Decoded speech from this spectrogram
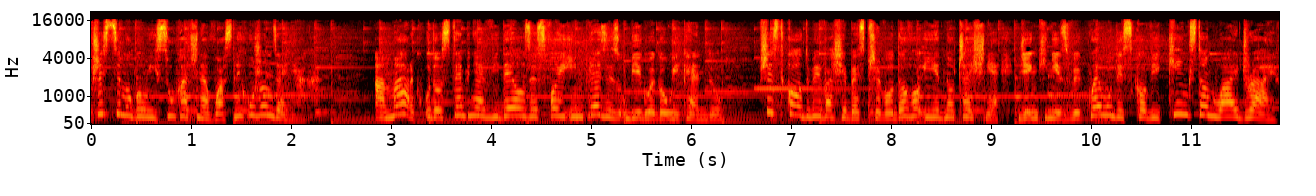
wszyscy mogą ich słuchać na własnych urządzeniach. A Mark udostępnia wideo ze swojej imprezy z ubiegłego weekendu. Wszystko odbywa się bezprzewodowo i jednocześnie dzięki niezwykłemu dyskowi Kingston Y Drive.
